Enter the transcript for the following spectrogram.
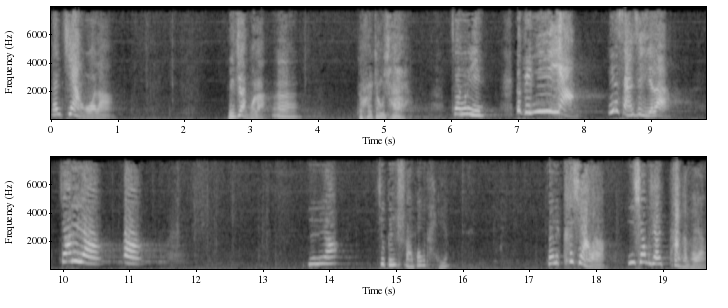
俺见过了。你见过了？嗯。这孩长得啥样？长得都跟你一样，也三十一了。长得呀啊，你俩就跟双胞胎一样，长得可像了。你想不想看看他呀？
